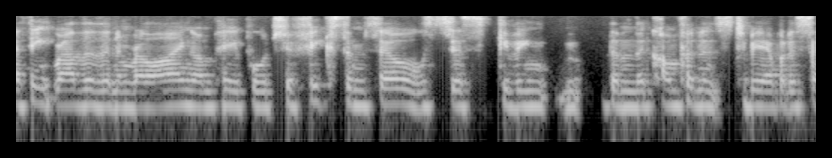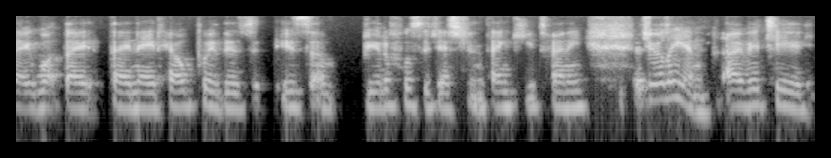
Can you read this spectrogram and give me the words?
I think rather than relying on people to fix themselves, just giving them the confidence to be able to say what they, they need help with is, is a beautiful suggestion. Thank you, Tony. Julian, over to you.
